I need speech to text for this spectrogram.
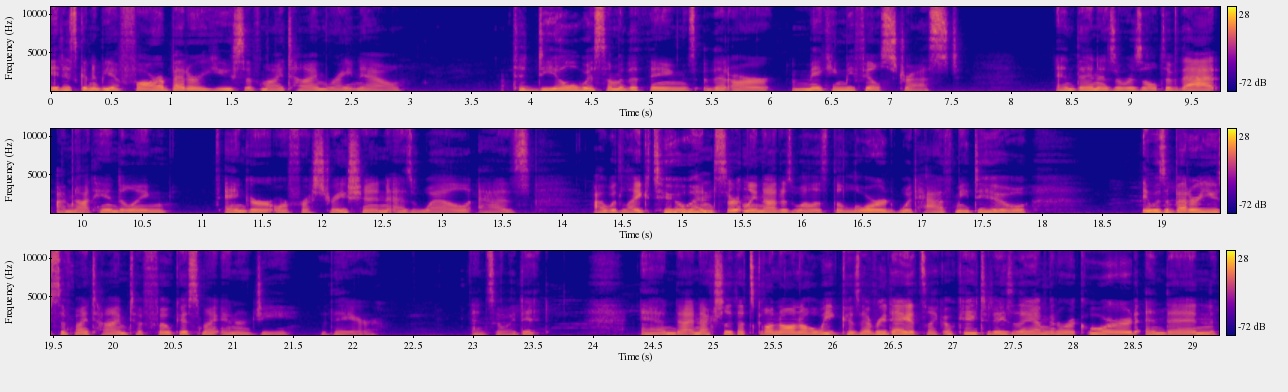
it is going to be a far better use of my time right now to deal with some of the things that are making me feel stressed. And then as a result of that, I'm not handling anger or frustration as well as I would like to, and certainly not as well as the Lord would have me do. It was a better use of my time to focus my energy there. And so I did. And, uh, and actually, that's gone on all week because every day it's like, okay, today's the day I'm going to record. And then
